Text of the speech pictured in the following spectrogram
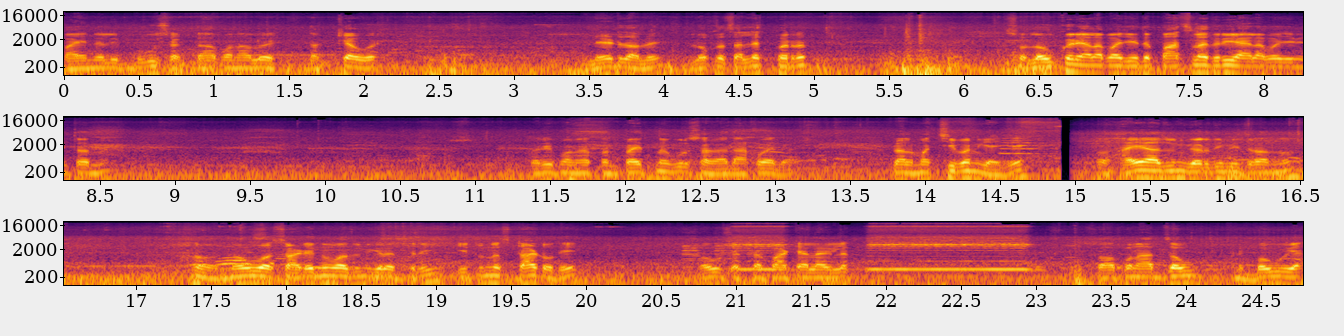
फायनली बघू शकता आपण आलो आहे धक्क्यावर. लेट झालो आहे लोकं चाललेत परत. सो लवकर यायला पाहिजे. इथे पाचला तरी यायला पाहिजे मित्रांनो. तरी पण आपण प्रयत्न करू सगळा दाखवायचा. आपल्याला मच्छी पण घ्यायची आहे. आहे अजून गर्दी मित्रांनो. हो नऊ वा साडेनऊ वाजून गेल्यात तरी इथूनच स्टार्ट होते. बघू शकता पाट्या लागल्यात. सो आपण आज जाऊ आणि बघूया.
